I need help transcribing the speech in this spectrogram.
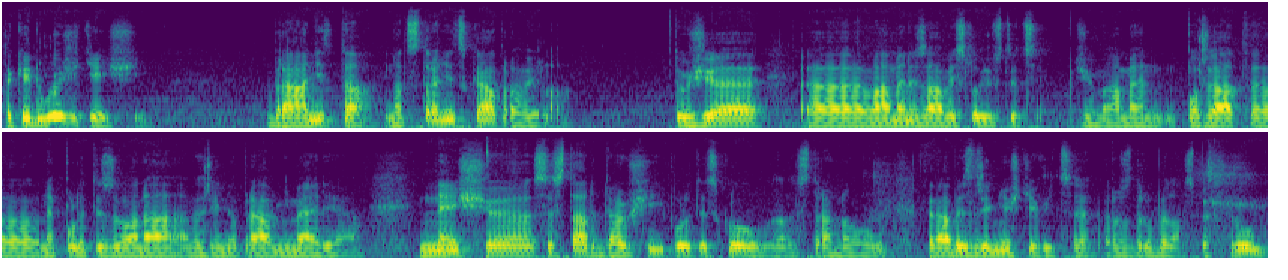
tak je důležitější bránit ta nadstranická pravidla, To, že uh, máme nezávislou justici, že máme pořád uh, nepolitizovaná veřejnoprávní média, než uh, se stát další politickou uh, stranou, která by zřejmě ještě více rozdrobila spektrum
